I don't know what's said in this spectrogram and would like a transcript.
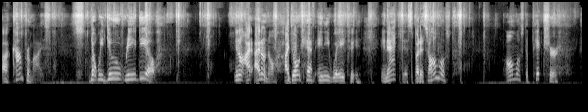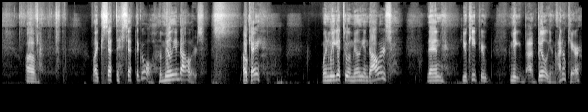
a compromise. But we do redeal. You know, I, I don't know. I don't have any way to enact this, but it's almost almost a picture of like set the set the goal a million dollars okay when we get to a million dollars, then you keep your, I mean, a billion, I don't care.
